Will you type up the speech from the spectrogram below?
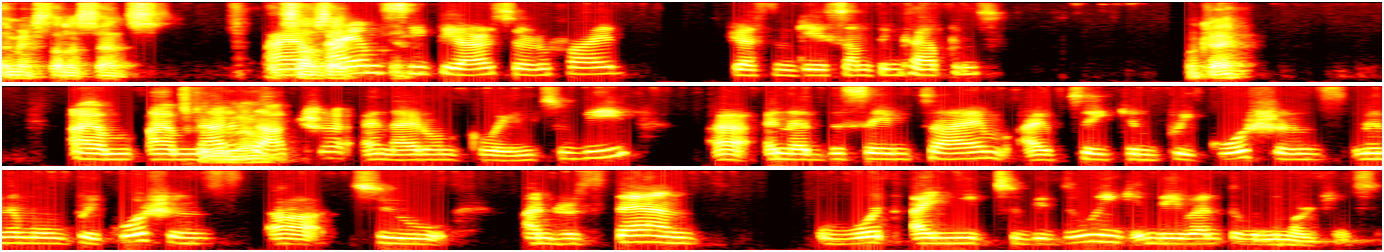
That makes a lot of sense. It I am, sounds I am yeah. CPR certified, just in case something happens. Okay, I'm I'm That's not a know. doctor and I don't claim to be. Uh, and at the same time, I've taken precautions, minimum precautions, uh, to understand what I need to be doing in the event of an emergency.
